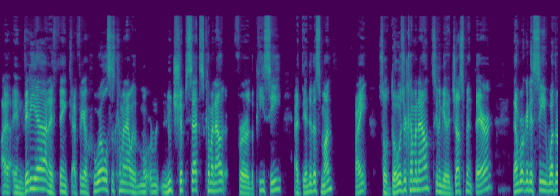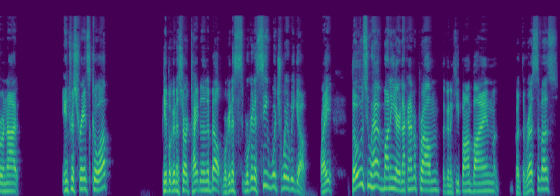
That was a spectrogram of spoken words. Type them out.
Uh, Nvidia and I think I forget who else is coming out with more new chipsets coming out for the PC at the end of this month, right? So those are coming out. It's going to be an adjustment there. Then we're going to see whether or not interest rates go up. People are going to start tightening the belt. We're going to we're going to see which way we go, right? Those who have money are not going to have a problem. They're going to keep on buying, but the rest of us,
